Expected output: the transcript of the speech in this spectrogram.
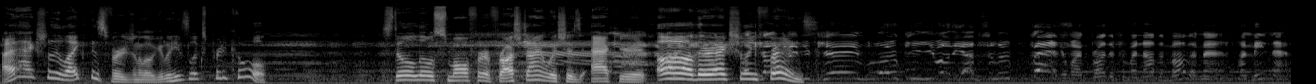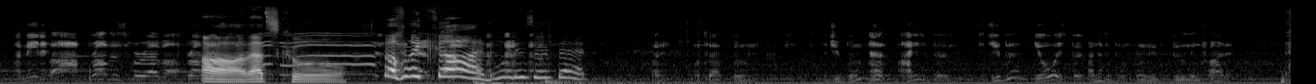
I actually like this version of Loki. He looks pretty cool. Still a little small for a frost giant, which is accurate. Oh, they're actually friends. You came, Loki. You are the absolute best. You're my brother from another mother, man. I mean that. I mean it. Ah, brothers forever. Brothers. Oh, that's cool. Oh my god, what is with that? Wait, what's that? Boom. Did you boom? No, I didn't boom. Did you boom? You always boom. I never boom. I only boom in private.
